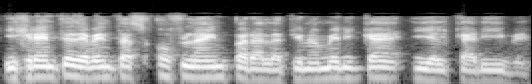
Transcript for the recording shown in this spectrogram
y gerente de ventas offline para Latinoamérica y el Caribe.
